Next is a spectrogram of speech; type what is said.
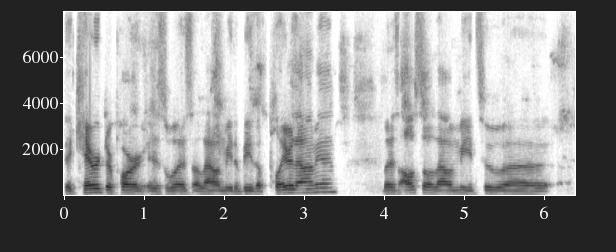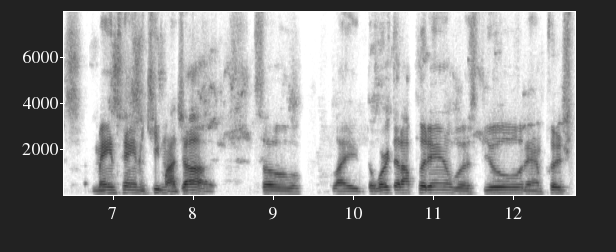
the character part is what's allowing me to be the player that I'm in, but it's also allowing me to uh, maintain and keep my job. So, like the work that I put in was fueled and pushed,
